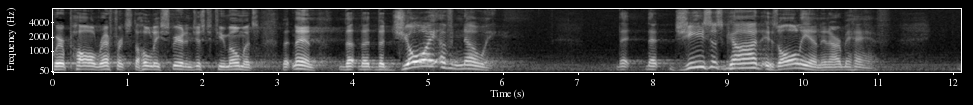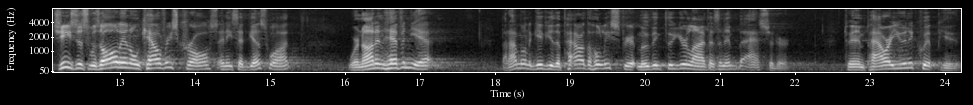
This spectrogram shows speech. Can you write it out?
where Paul referenced the Holy Spirit in just a few moments. But man, the the, the joy of knowing that that Jesus God is all in in our behalf. Jesus was all in on Calvary's cross, and he said, "Guess what? We're not in heaven yet, but I'm going to give you the power of the Holy Spirit moving through your life as an ambassador." to empower you and equip you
